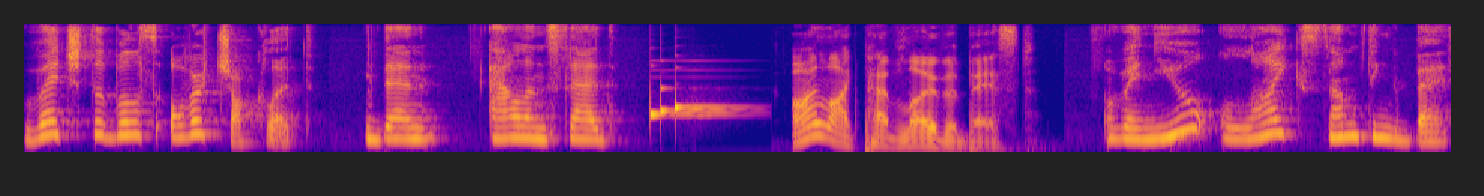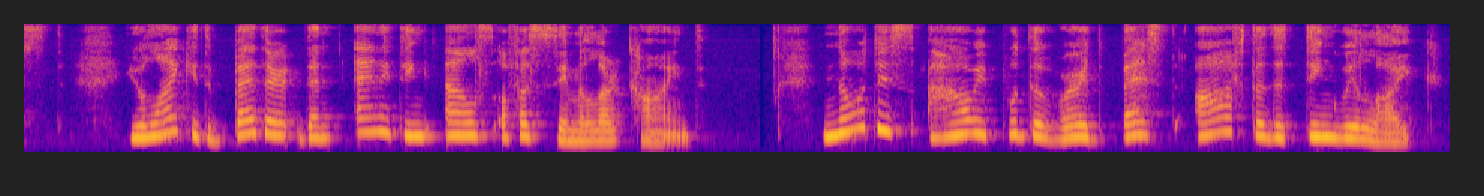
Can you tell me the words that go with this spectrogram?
vegetables over chocolate. Then Alan said, I like pavlova best. When you like something best, you like it better than anything else of a similar kind. Notice how we put the word best after the thing we like.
